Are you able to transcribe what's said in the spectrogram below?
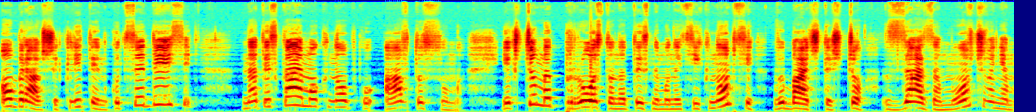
обравши клітинку С10, натискаємо кнопку Автосума. Якщо ми просто натиснемо на цій кнопці, ви бачите, що за замовчуванням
